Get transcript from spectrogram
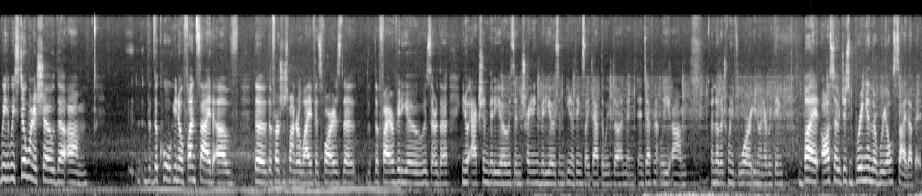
we, we still want to show the, um, the, the cool, you know, fun side of the, the first responder life as far as the, the fire videos or the you know action videos and training videos and you know things like that that we've done and, and definitely um, another 24 you know and everything but also just bring in the real side of it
